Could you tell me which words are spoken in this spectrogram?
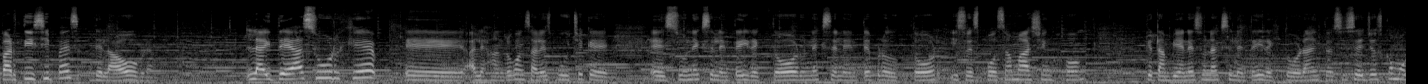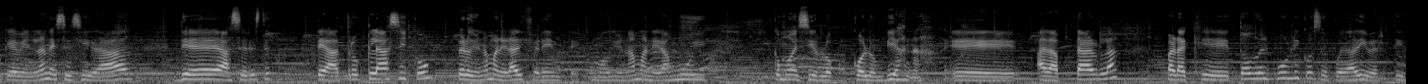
partícipes de la obra. La idea surge, eh, Alejandro González Puche, que es un excelente director, un excelente productor, y su esposa Machen Hong, que también es una excelente directora, entonces ellos como que ven la necesidad de hacer este teatro clásico, pero de una manera diferente, como de una manera muy ¿cómo decirlo?, colombiana, eh, adaptarla para que todo el público se pueda divertir.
